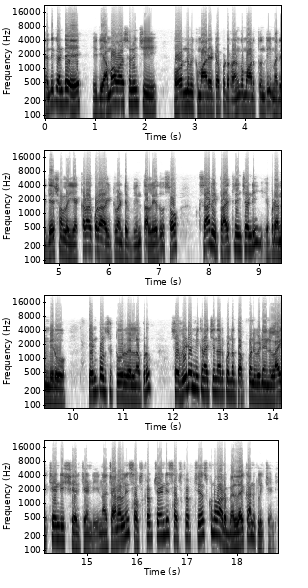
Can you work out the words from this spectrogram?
ఎందుకంటే ఇది అమావాస్య నుంచి పౌర్ణమికి మారేటప్పుడు రంగు మారుతుంది. మరి దేశంలో ఎక్కడా కూడా ఇటువంటి వింత లేదు. సో ఒకసారి ప్రయత్నించండి. ఎప్పుడైనా మీరు టెంపుల్స్ టూర్ వెళ్ళినప్పుడు సో వీడియో మీకు నచ్చింది అనుకుంటాం తప్పకుండా వీడియోని లైక్ చేయండి షేర్ చేయండి. నా ఛానల్ని సబ్స్క్రైబ్ చేయండి సబ్స్క్రైబ్ చేసుకున్న వారు బెల్ ఐకాన్ క్లిక్ చేయండి.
